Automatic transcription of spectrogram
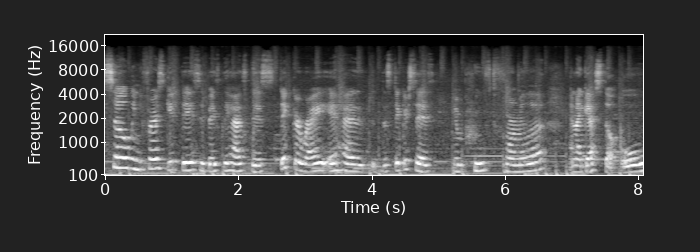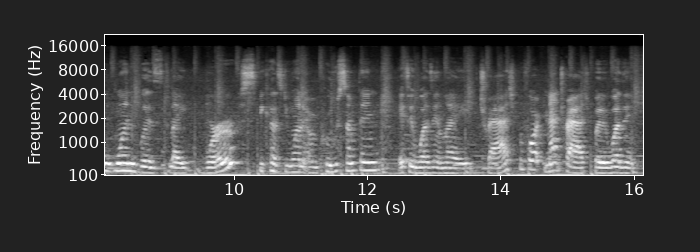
So when you first get this it basically has this sticker right? It has the sticker says improved formula and I guess the old one was like worse because you want to improve something if it wasn't like trash before not trash but it wasn't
